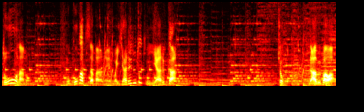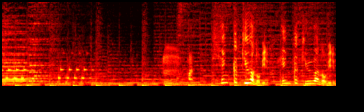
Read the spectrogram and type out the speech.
どうなの？もう5月だからね、まあ、やれるときにやるか。チョコ。ラブパワー。うん。まあ変化球は伸びる。変化球は伸びる。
